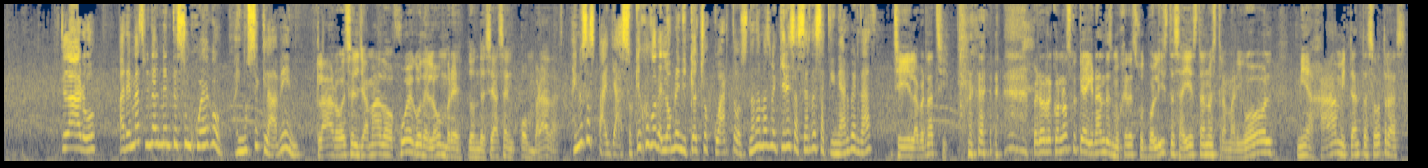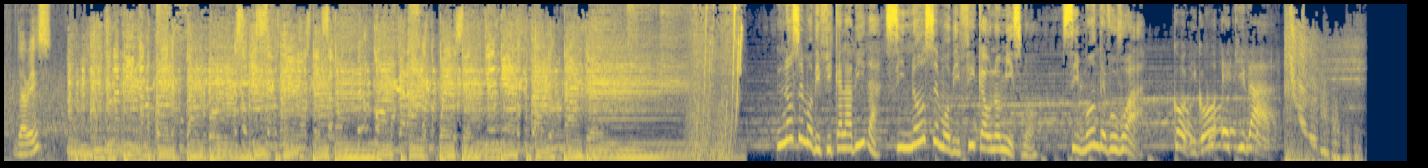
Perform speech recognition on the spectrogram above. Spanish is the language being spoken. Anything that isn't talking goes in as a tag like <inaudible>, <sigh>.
Claro. Además, finalmente es un juego. Ay, no se claven. Claro, es el llamado juego del hombre, donde se hacen hombradas. Ay, no seas payaso. ¿Qué juego del hombre ni qué ocho cuartos? Nada más me quieres hacer desatinar, ¿verdad? Sí, la verdad sí. <laughs> Pero reconozco que hay grandes mujeres futbolistas. Ahí está nuestra Marigol, Mia Hamm y tantas otras. ¿Ya ves? No se modifica la vida si no se modifica uno mismo. Simón de Beauvoir. Código Equidad.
